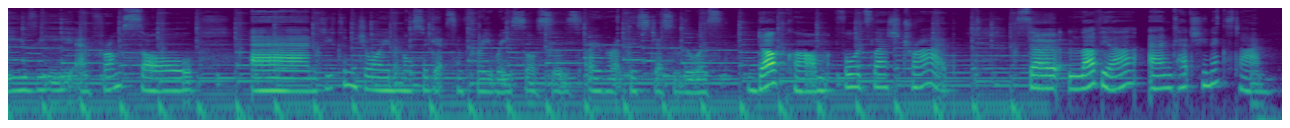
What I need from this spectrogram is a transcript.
easy and from soul. And you can join and also get some free resources over at thisjessilewis.com forward slash tribe. So, love ya and catch you next time.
